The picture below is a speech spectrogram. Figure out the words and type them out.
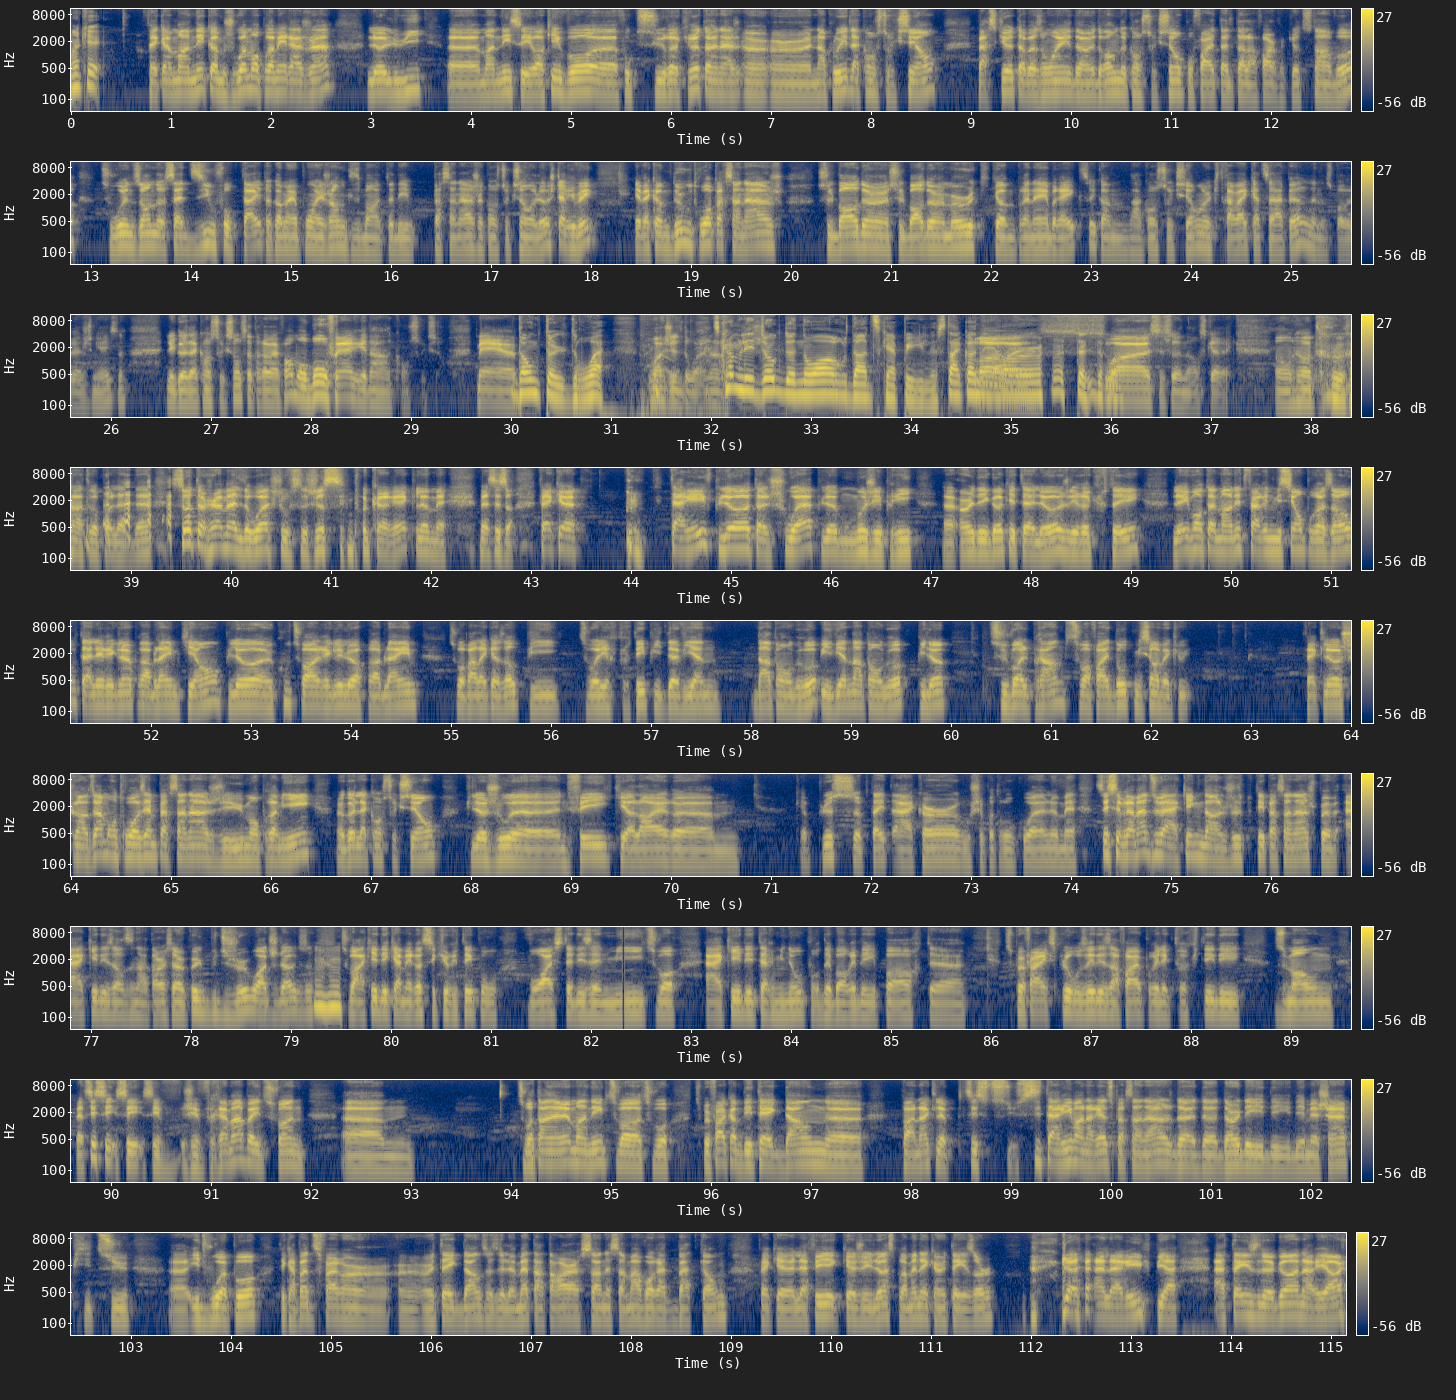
OK. Fait qu'à un moment donné, comme je vois mon premier agent, là, lui, euh, à un moment donné, c'est OK, va, euh, faut que tu recrutes un, employé de la construction parce que tu as besoin d'un drone de construction pour faire telle, telle affaire. Fait que là, tu t'en vas, tu vois une zone, ça te dit où faut que tu Tu as comme un point jaune qui dit Bon, tu as des personnages de construction là. Je suis arrivé, il y avait comme deux ou trois personnages sur le bord d'un sur le bord d'un mur qui comme prenait un break, tu sais, comme dans la construction, un qui travaille quand ça appelle. C'est pas vrai, je niaise, Les gars de la construction, ça travaille fort. Mon beau-frère est dans la construction. Mais, euh, Donc, tu as le droit. Moi, j'ai le droit. c'est comme les jokes de noir ou d'handicapé. C'est encore ouais, un, t'as le droit. Ouais, c'est ça, non, c'est correct. On rentre, rentre pas là-dedans. ça, t'as jamais le droit. Je trouve ça juste, c'est pas correct, là, mais, mais c'est ça. Fait que t'arrives, puis là, t'as le choix. Puis là, moi, j'ai pris euh, un des gars qui était là, je l'ai recruté. Là, ils vont te demander de faire une mission pour eux autres, aller régler un problème qu'ils ont. Puis là, un coup, tu vas régler leur problème, tu vas parler avec eux autres, puis tu vas les recruter, puis ils deviennent dans ton groupe, ils viennent dans ton groupe, puis là, tu vas le prendre, puis tu vas faire d'autres missions avec lui. Fait que là, je suis rendu à mon troisième personnage. J'ai eu mon premier, un gars de la construction, puis là, je joue euh, une fille qui a l'air. Euh, plus euh, peut-être hacker ou je sais pas trop quoi. Là, mais c'est vraiment du hacking dans le jeu. Tous tes personnages peuvent hacker des ordinateurs. C'est un peu le but du jeu, Watch Dogs. Mm-hmm. Tu vas hacker des caméras de sécurité pour voir si tu des ennemis. Tu vas hacker des terminaux pour débarrer des portes. Euh, tu peux faire exploser des affaires pour électrocuter des, du monde. Mais tu sais, j'ai vraiment bien du fun. Euh, tu vas t'en aller un moment donné, tu, vas, tu, vas, tu peux faire comme des takedowns pendant que le, si tu arrives en arrière du personnage d'un de, des, des, des, méchants, puis tu euh, il te voit pas, tu es capable de faire un, un, takedown, c'est-à-dire le mettre à terre sans nécessairement avoir à te battre contre. Fait que la fille que j'ai là, elle se promène avec un taser. elle arrive, puis elle, elle tase le gars en arrière.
